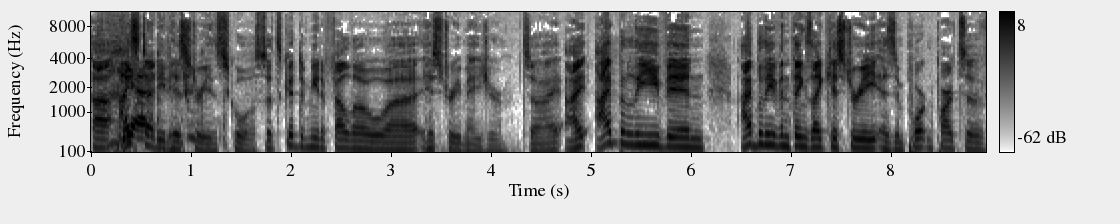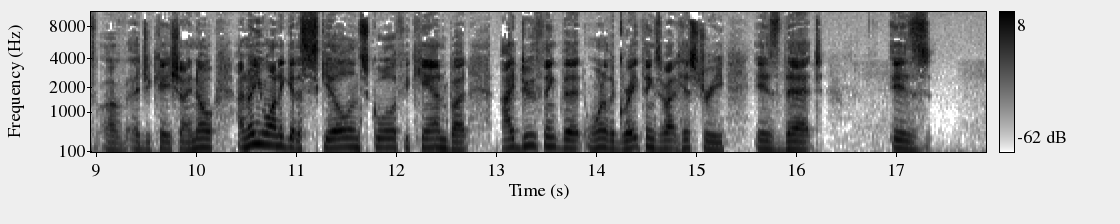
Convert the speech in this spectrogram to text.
Uh, I yes. studied history in school, so it's good to meet a fellow uh, history major. So I, I, I, believe in I believe in things like history as important parts of, of education. I know I know you want to get a skill in school if you can, but I do think that one of the great things about history is that is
